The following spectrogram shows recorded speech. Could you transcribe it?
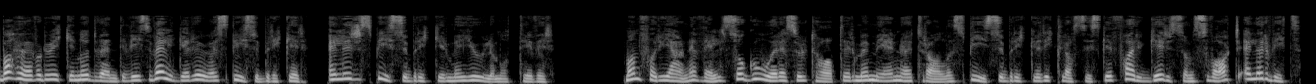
behøver du ikke nødvendigvis velge røde spisebrikker, eller spisebrikker med julemotiver. Man får gjerne vel så gode resultater med mer nøytrale spisebrikker i klassiske farger som svart eller hvitt.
